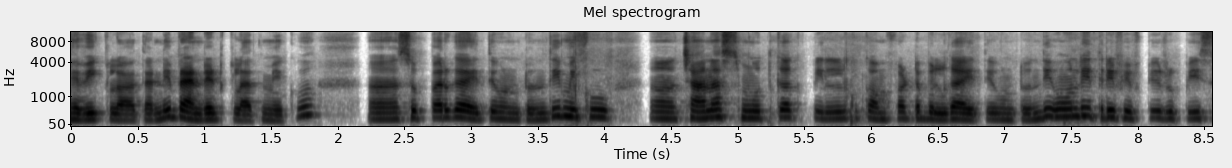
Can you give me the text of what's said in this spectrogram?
హెవీ క్లాత్ అండి. బ్రాండెడ్ క్లాత్ మీకు. సూపర్‌గా అయితే ఉంటుంది. మీకు చాలా స్మూత్‌గా పిల్లలకు కంఫర్టబుల్‌గా అయితే ఉంటుంది. Only 350 rupees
